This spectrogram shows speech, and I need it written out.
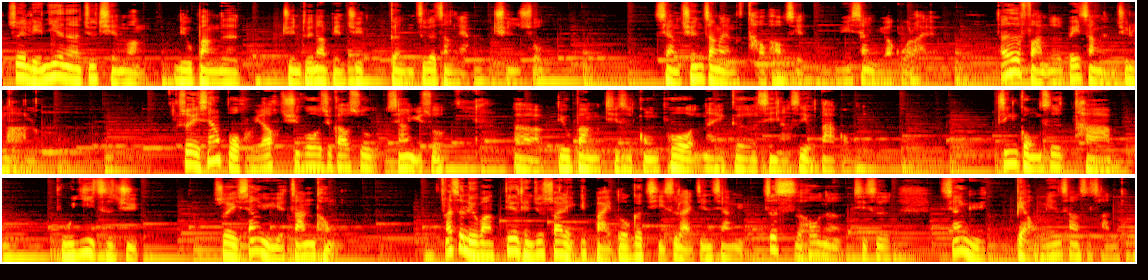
所以连夜呢就前往刘邦的军队那边去跟这个张良劝说，想劝张良逃跑先，因为项羽要过来了，但是反而被张良去拉了。所以项伯回到去过后，就告诉项羽说：“呃，刘邦其实攻破那一个咸阳是有大功的，进攻是他不义之举，所以项羽也赞同。但是刘邦第二天就率领一百多个骑士来见项羽。这时候呢，其实项羽表面上是赞同，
